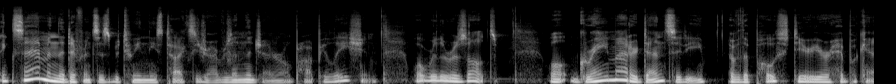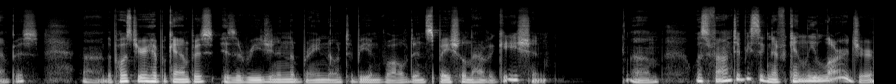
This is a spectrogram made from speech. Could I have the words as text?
examine the differences between these taxi drivers and the general population. What were the results? Well, gray matter density of the posterior hippocampus. Uh, the posterior hippocampus is a region in the brain known to be involved in spatial navigation. Um, was found to be significantly larger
